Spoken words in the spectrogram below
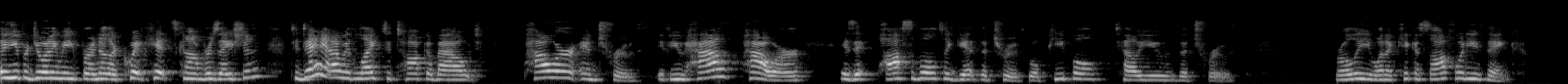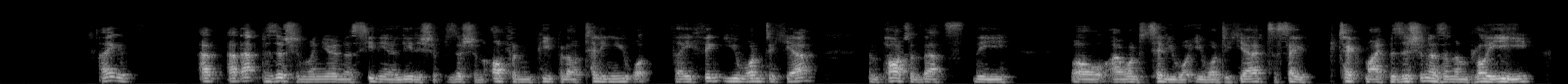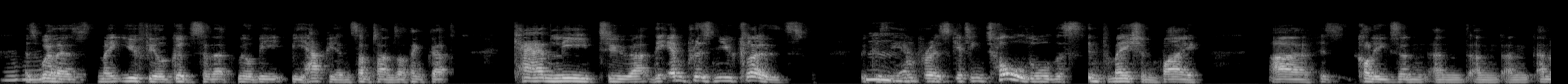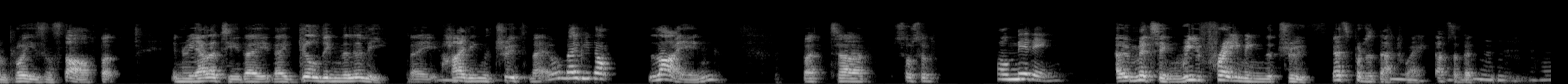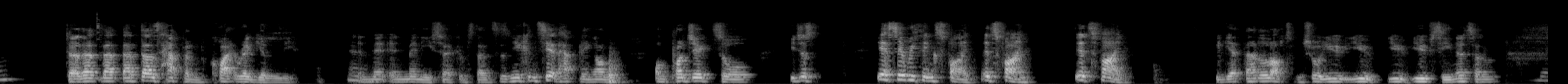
Thank you for joining me for another quick hits conversation. Today, I would like to talk about power and truth. If you have power, is it possible to get the truth? Will people tell you the truth? Rowley, you want to kick us off? What do you think? I think at, at that position, when you're in a senior leadership position, often people are telling you what they think you want to hear. And part of that's the, well, I want to tell you what you want to hear to say protect my position as an employee mm-hmm. as well as make you feel good so that we'll be be happy and sometimes i think that can lead to uh, the emperor's new clothes because mm. the emperor is getting told all this information by uh, his colleagues and, and and, and and employees and staff but in reality they they gilding the lily they mm. hiding the truth or maybe not lying but uh, sort of omitting omitting, reframing the truth. Let's put it that mm-hmm. way. That's a bit. Mm-hmm. So that, that that does happen quite regularly yeah. in in many circumstances, and you can see it happening on on projects or you just yes, everything's fine. It's fine. It's fine. You get that a lot. I'm sure you you you you've seen it and. Yeah.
